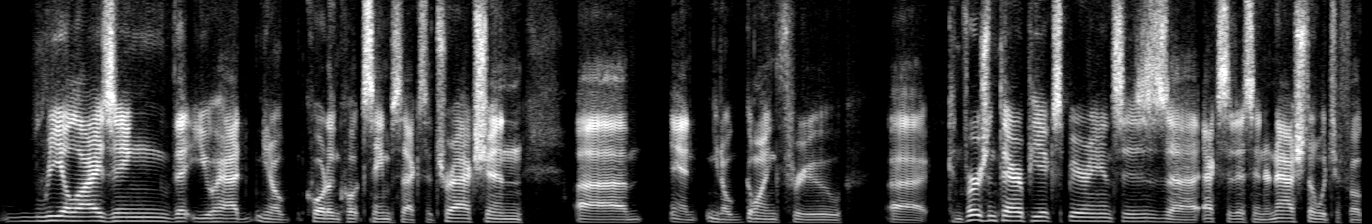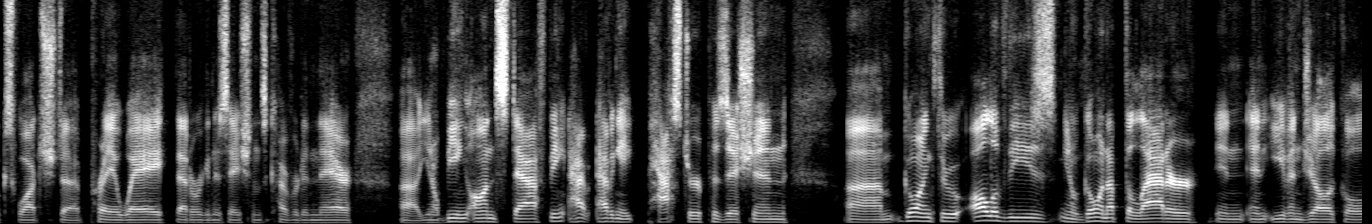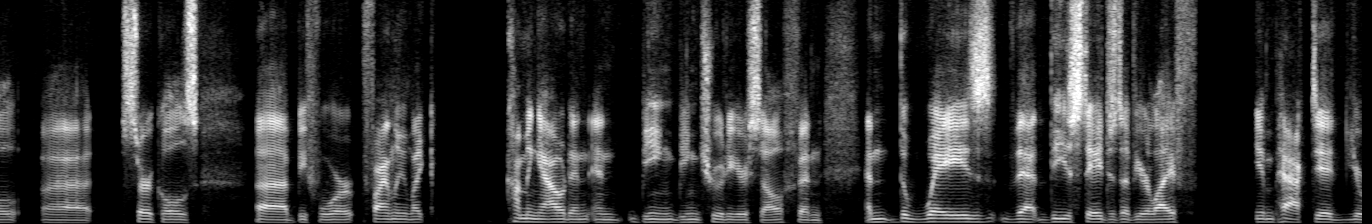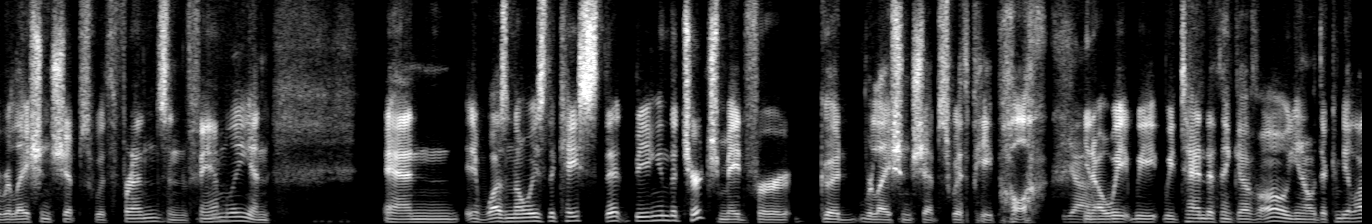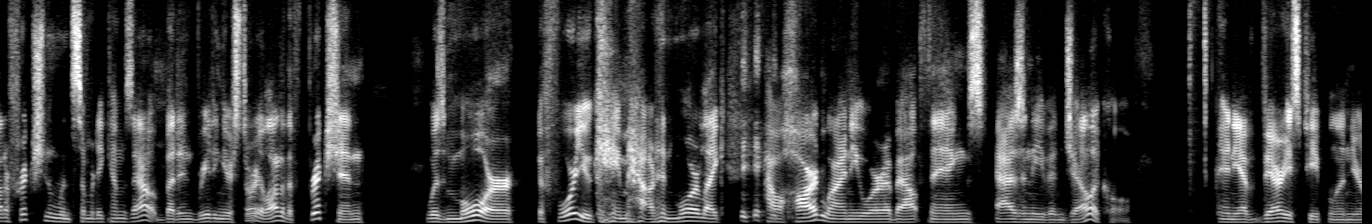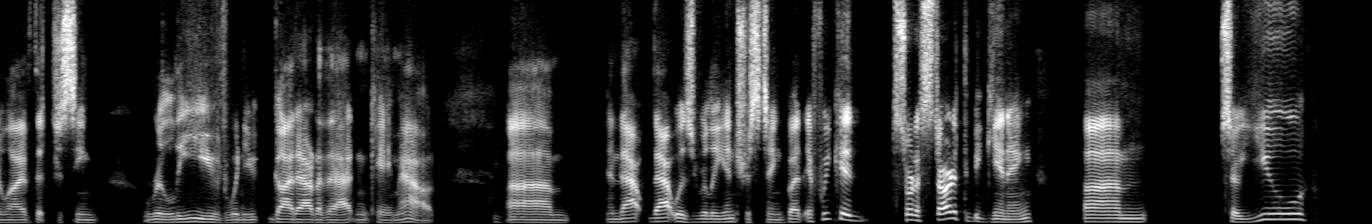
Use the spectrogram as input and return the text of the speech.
realizing that you had you know quote unquote same sex attraction um, and you know going through uh, conversion therapy experiences, uh, Exodus International, which if folks watched uh, Pray Away, that organization's covered in there. Uh, you know, being on staff, being ha- having a pastor position, um, going through all of these, you know, going up the ladder in in evangelical uh, circles uh, before finally like coming out and and being being true to yourself and and the ways that these stages of your life impacted your relationships with friends and mm-hmm. family and and it wasn't always the case that being in the church made for good relationships with people. Yeah. you know we we we tend to think of oh you know there can be a lot of friction when somebody comes out but in reading your story a lot of the friction was more before you came out and more like how hardline you were about things as an evangelical. And you have various people in your life that just seem relieved when you got out of that and came out mm-hmm. um, and that that was really interesting but if we could sort of start at the beginning um, so you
